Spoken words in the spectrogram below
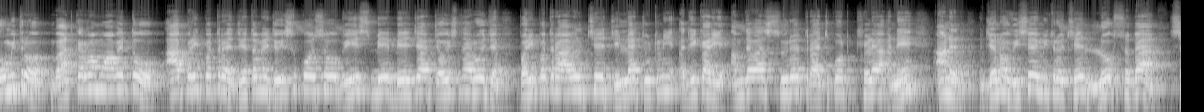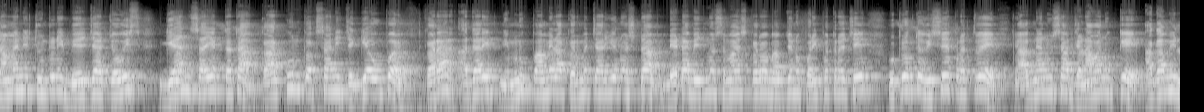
તો મિત્રો, વાત કરવામાં આવે તો આ પરિપત્ર જે તમે જોઈ શકો છો, વીસ બે બે હજાર ચોવીસના રોજ પરિપત્ર આવેલ છે જિલ્લા ચૂંટણી અધિકારી અમદાવાદ, સુરત, રાજકોટ, ખેડા અને આણંદ. જેનો વિષય મિત્રો છે લોકસભા સામાન્ય ચૂંટણી બે હજાર ચોવીસ જ્ઞાન સહાયક તથા કારકુન કક્ષાની જગ્યા ઉપર કરાર આધારિત નિમણૂક પામેલા કર્મચારીઓનો સ્ટાફ ડેટાબેઝમાં સમાવેશ કરવા બાબતેનો પરિપત્ર છે. ઉપરોક્ત વિષય પ્રત્યે આજ્ઞાનુસાર જણાવવાનું કે આગામી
